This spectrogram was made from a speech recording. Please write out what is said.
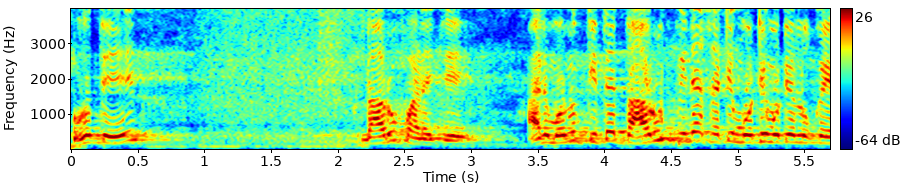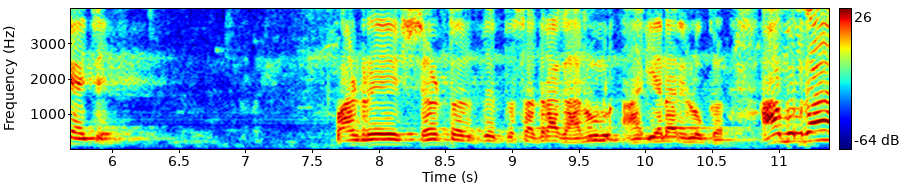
होते दारू पाडायचे आणि म्हणून तिथे दारू पिण्यासाठी मोठे मोठे लोक यायचे. पांढरे शर्ट सदरा घालून येणारे लोक. हा मुलगा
